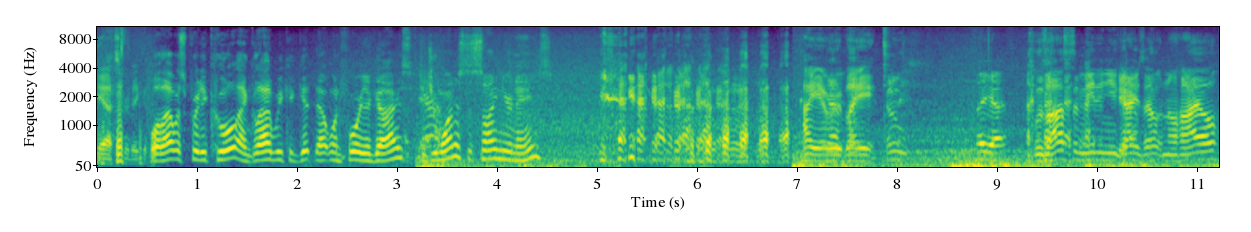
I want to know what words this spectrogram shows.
Yeah, it's ridiculous. Well, that was pretty cool. I'm glad we could get that one for you guys. Did you want us to sign your names? Hi everybody. Oh yeah. It was awesome meeting you guys out in Ohio.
